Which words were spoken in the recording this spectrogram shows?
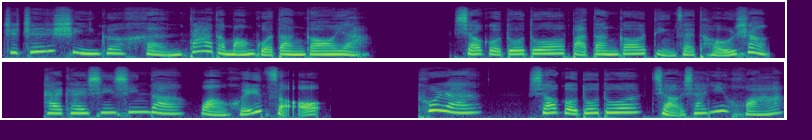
这真是一个很大的芒果蛋糕呀！小狗多多把蛋糕顶在头上，开开心心的往回走。突然，小狗多多脚下一滑，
